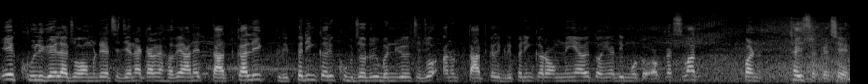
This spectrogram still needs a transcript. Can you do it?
એ ખુલી ગયેલા જોવા મળી રહ્યા છે. જેના કારણે હવે આને તાત્કાલિક રિપેરિંગ કરવી ખૂબ જરૂરી બની રહ્યું છે. જો આનું તાત્કાલિક રિપેરિંગ કરવામાં નહીં આવે, તો અહીંયાથી મોટો અકસ્માત પણ થઈ શકે છે.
